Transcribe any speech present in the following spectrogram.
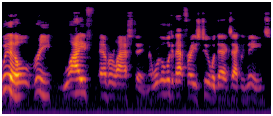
will reap life everlasting. Now, we're going to look at that phrase too, what that exactly means.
